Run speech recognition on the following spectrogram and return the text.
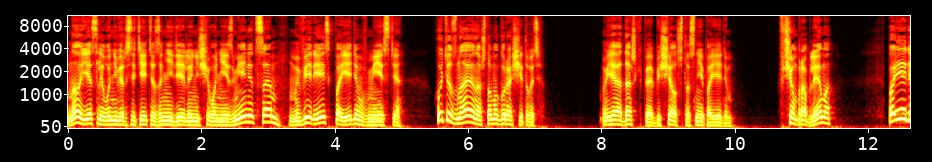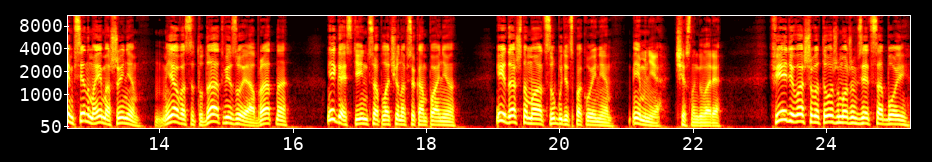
Но если в университете за неделю ничего не изменится, в Верейск поедем вместе». Хоть узнаю, на что могу рассчитывать. Я Дашке пообещал, что с ней поедем. В чем проблема? Поедем все на моей машине. Я вас и туда отвезу, и обратно. И гостиницу оплачу на всю компанию. И Даштому отцу будет спокойнее. И мне, честно говоря. Федю вашего тоже можем взять с собой.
